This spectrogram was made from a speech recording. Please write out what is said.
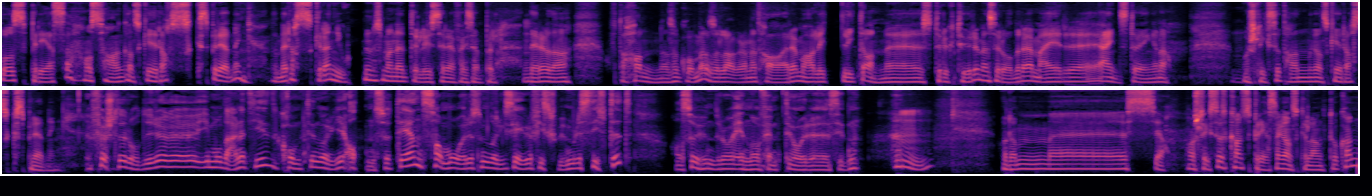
på å spre seg, og så ha en ganske rask spredning. De er raskere enn hjorten, som man etterlyser her, for eksempel. Der er det da ofte hanner som kommer, og så lager de et harem og har litt, litt andre strukturer, mens rådere er mer eh, einstøinger, da. Og slik sett ha en ganske rask spredning. Det første rådyret eh, i moderne tid kom til Norge i 1871, samme året som Norges Jeger- og Fiskerforbund ble stiftet, altså 151 år eh, siden. Mm. Og de eh, ja, og slik så kan spre seg ganske langt, og kan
